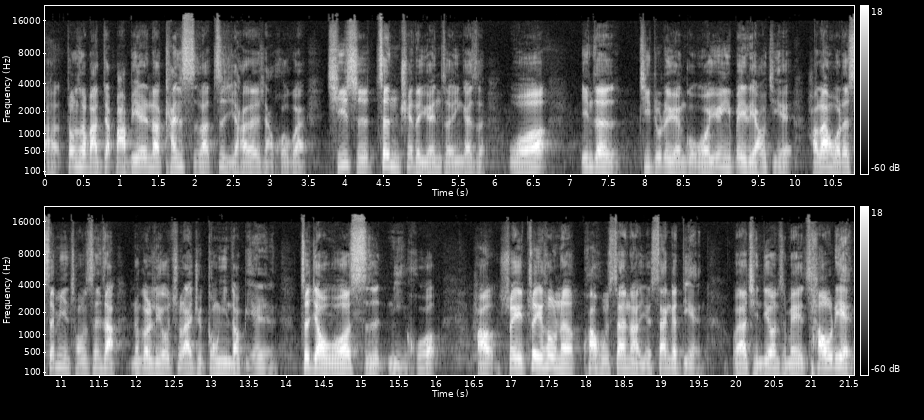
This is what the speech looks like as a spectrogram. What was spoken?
啊，通常把家把别人呢砍死了，自己还在想活过来。其实正确的原则应该是，我因着基督的缘故，我愿意被了结，好让我的生命从身上能够流出来，去供应到别人。这叫我死你活，好，所以最后呢，夸胡山呢有三个点，我要请弟兄姊妹操练，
